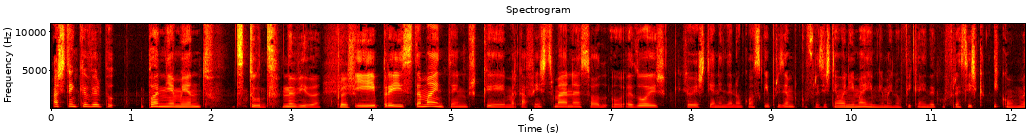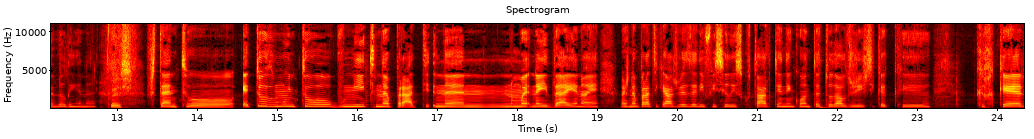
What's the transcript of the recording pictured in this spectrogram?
Acho que tem que haver planeamento de tudo na vida. Pois. E para isso também temos que marcar fins de semana só a dois, que eu este ano ainda não consegui, por exemplo, porque o Francisco tem um ano e meio e a minha mãe não fica ainda com o Francisco e com a Madalena. Pois. Portanto, é tudo muito bonito na, prática, na, numa- na ideia, não é? Mas na prática às vezes é difícil executar, tendo em conta toda a logística que, que requer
